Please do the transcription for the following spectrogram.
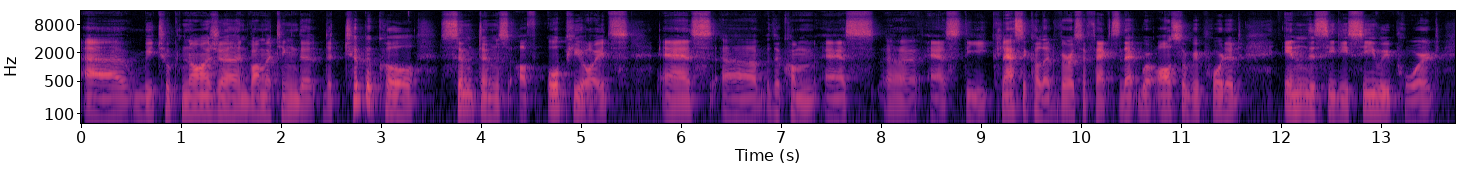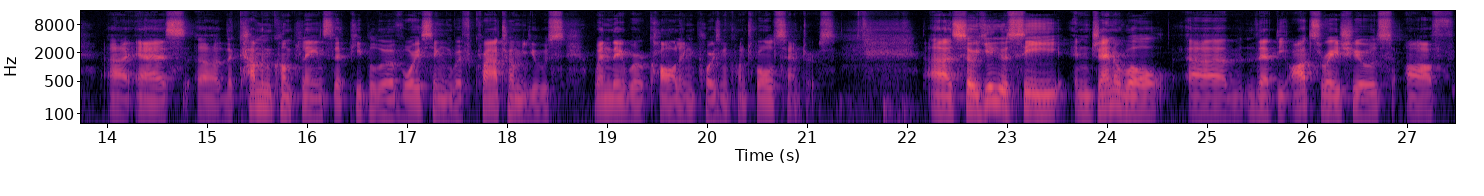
uh, we took nausea and vomiting, the, the typical symptoms of opioids as uh, the com- as uh, as the classical adverse effects that were also reported in the CDC report uh, as uh, the common complaints that people were voicing with kratom use when they were calling poison control centers. Uh, so here you see in general that the odds ratios of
